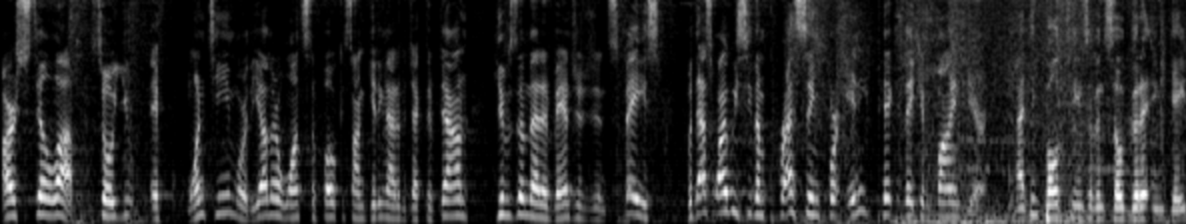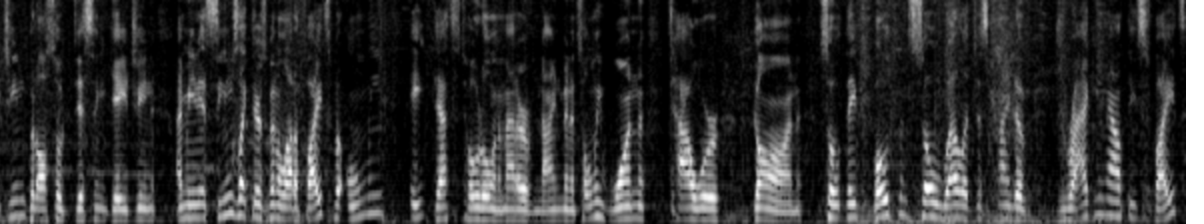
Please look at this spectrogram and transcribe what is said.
are still up. So you, if one team or the other wants to focus on getting that objective down, gives them that advantage in space. But that's why we see them pressing for any pick they can find here. I think both teams have been so good at engaging, but also disengaging. I mean, it seems like there's been a lot of fights, but only eight deaths total in a matter of nine minutes. Only one tower gone. So they've both been so well at just kind of dragging out these fights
